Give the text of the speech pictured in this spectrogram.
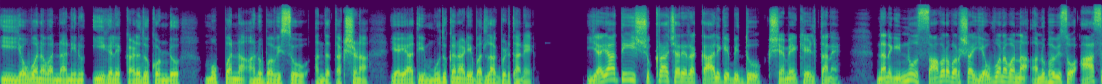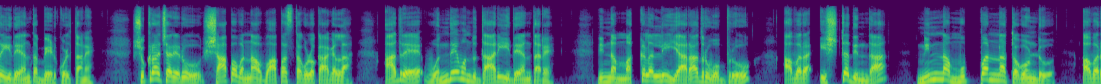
ಈ ಯೌವನವನ್ನ ನೀನು ಈಗಲೇ ಕಳೆದುಕೊಂಡು ಮುಪ್ಪನ್ನ ಅನುಭವಿಸು ಅಂದ ತಕ್ಷಣ ಯಯಾತಿ ಮುದುಕನಾಡಿ ಬದಲಾಗ್ಬಿಡ್ತಾನೆ. ಯಯಾತಿ ಶುಕ್ರಾಚಾರ್ಯರ ಕಾಲಿಗೆ ಬಿದ್ದು ಕ್ಷಮೆ ಕೇಳ್ತಾನೆ. ನನಗಿನ್ನೂ ಸಾವಿರ ವರ್ಷ ಯೌವ್ವನವನ್ನ ಅನುಭವಿಸೋ ಆಸೆ ಇದೆ ಅಂತ ಬೇಡ್ಕೊಳ್ತಾನೆ. ಶುಕ್ರಾಚಾರ್ಯರು ಶಾಪವನ್ನ ವಾಪಸ್ ತಗೊಳೋಕಾಗಲ್ಲ, ಆದ್ರೆ ಒಂದೇ ಒಂದು ದಾರಿ ಇದೆ ಅಂತಾರೆ. ನಿನ್ನ ಮಕ್ಕಳಲ್ಲಿ ಯಾರಾದರೂ ಒಬ್ರು ಅವರ ಇಷ್ಟದಿಂದ ನಿನ್ನ ಮುಪ್ಪನ್ನ ತಗೊಂಡು ಅವರ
